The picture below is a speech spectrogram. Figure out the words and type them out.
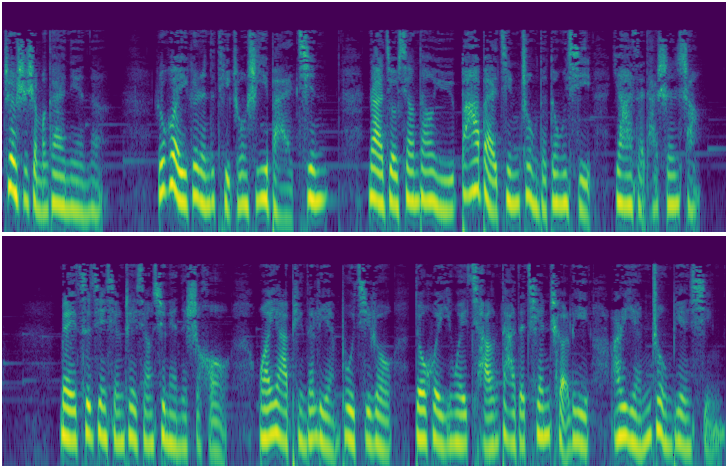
这是什么概念呢？如果一个人的体重是一百斤，那就相当于八百斤重的东西压在他身上。每次进行这项训练的时候，王亚平的脸部肌肉都会因为强大的牵扯力而严重变形，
